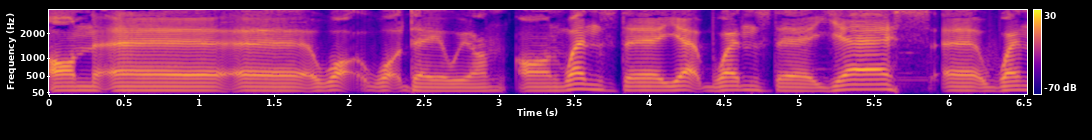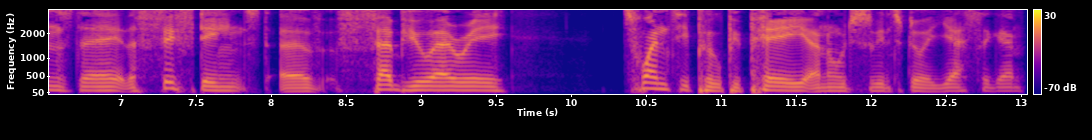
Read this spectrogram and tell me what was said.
On uh, uh, what what day are we on? On Wednesday, yeah, Wednesday, yes, uh, Wednesday, the fifteenth of February, twenty poopy p, and we're just going to do a yes again.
